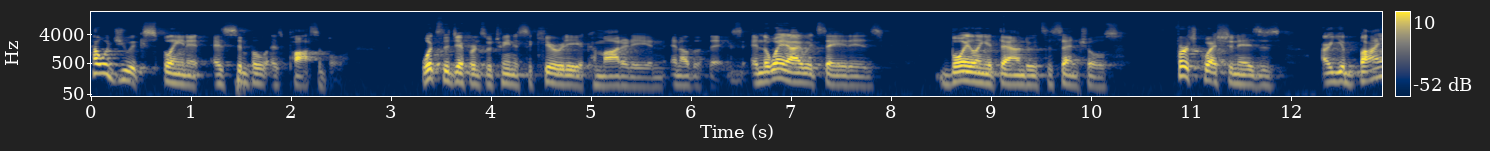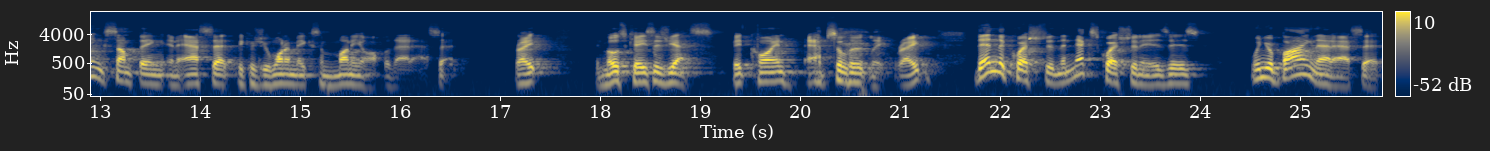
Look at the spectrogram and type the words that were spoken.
how would you explain it as simple as possible? What's the difference between a security, a commodity, and, and other things? And the way I would say it is, boiling it down to its essentials. First question is, is are you buying something, an asset, because you want to make some money off of that asset, right? In most cases, yes. Bitcoin, absolutely, right? Then the question, the next question is, is when you're buying that asset,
